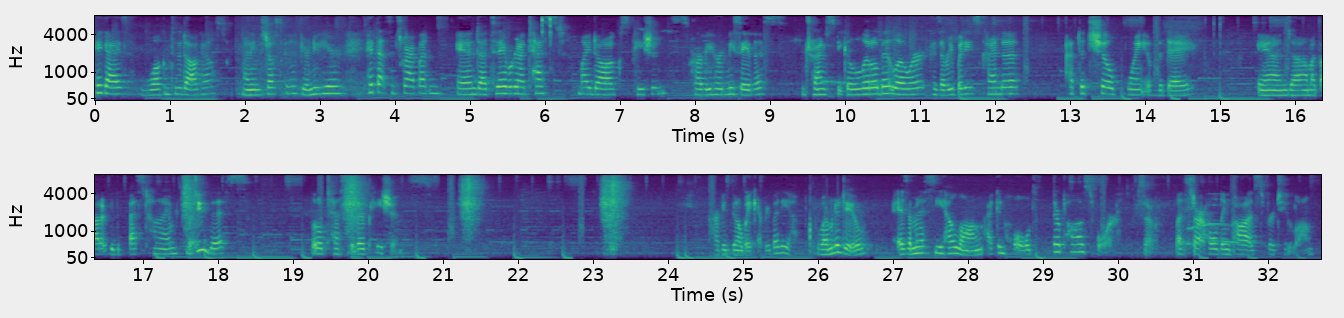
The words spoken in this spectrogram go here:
Hey guys, welcome to the Dawghouse. My name is Jessica. If you're new here, hit that subscribe button. And uh, today we're gonna test my dog's patience. Harvey heard me say this. I'm trying to speak a little bit lower because everybody's kind of at the chill point of the day. And um, I thought it would be the best time to do this little test of their patience. Harvey's gonna wake everybody up. What I'm gonna do is I'm gonna see how long I can hold their paws for. So let's start holding paws for too long.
